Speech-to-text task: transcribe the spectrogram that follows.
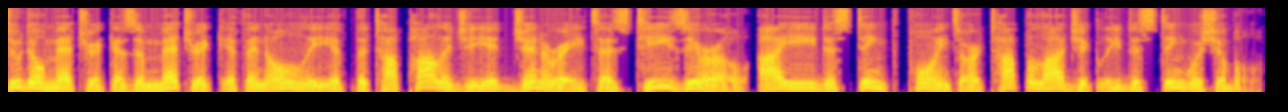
pseudometric is a metric if and only if the topology it generates is T0 i.e. distinct points are topologically distinguishable.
